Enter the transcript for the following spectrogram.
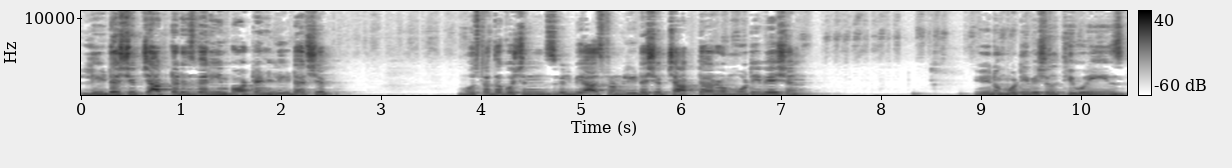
leadership chapter is very important leadership. Most of the questions will be asked from leadership chapter or motivation you know motivational theories.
